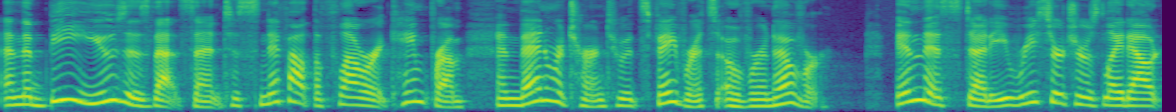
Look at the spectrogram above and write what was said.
and the bee uses that scent to sniff out the flower it came from and then return to its favorites over and over. In this study, researchers laid out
